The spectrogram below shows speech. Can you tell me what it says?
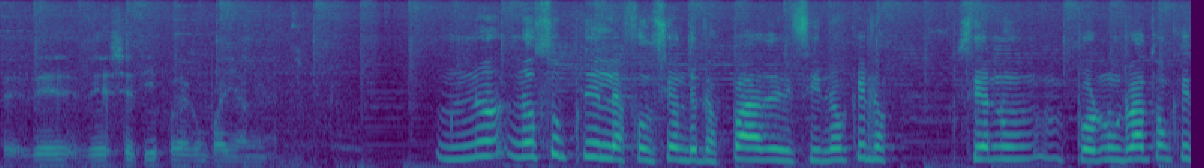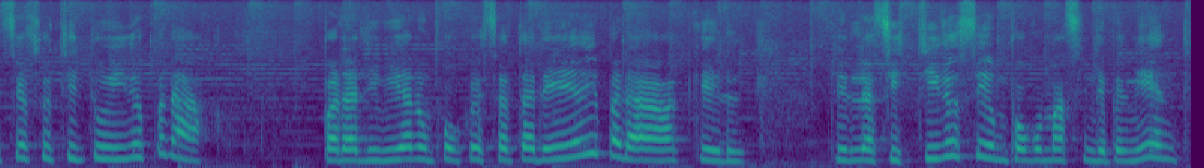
de, ese tipo de acompañamiento. No, no suplir la función de los padres, sino que los sean por un rato aunque sean sustituidos para, para aliviar un poco esa tarea y para que el, que el asistido sea un poco más independiente.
